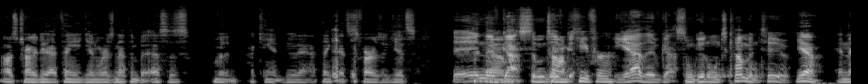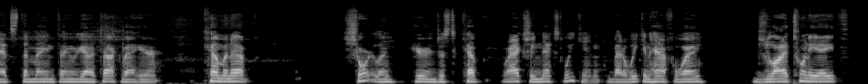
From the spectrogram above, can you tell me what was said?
I was trying to do that thing again where there's nothing but S's, but I can't do that. I think that's as far as it gets. And they've Um, got some. Tom got- Keifer. yeah, they've got some good ones coming too. Yeah, and that's the main thing we got to talk about here. Coming up shortly, here in just a couple, well, actually next weekend, about a week and a half away, July 28th,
